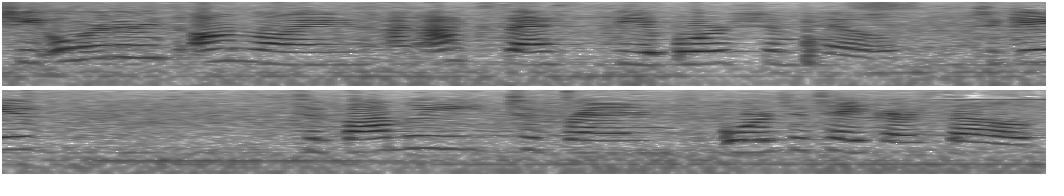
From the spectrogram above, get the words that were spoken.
She ordered online and accessed the abortion pill to give to family, to friends, or to take ourselves.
